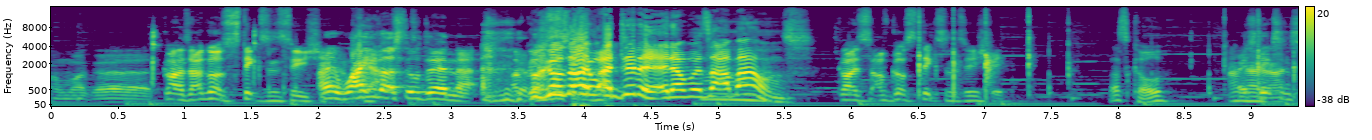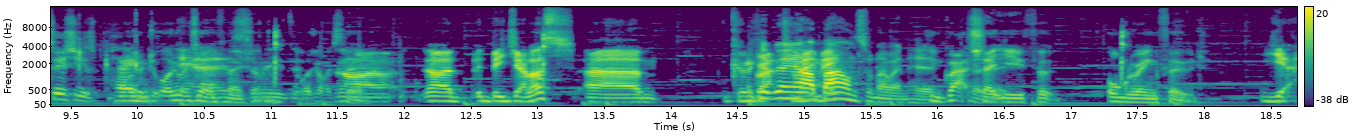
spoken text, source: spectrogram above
Oh my god. guys, I've got sticks and sushi. Hey, why are you Yeah. lot still doing that? Because I, I did it and I was out of bounds. Guys, I've got sticks and sushi. That's cool. I Hey, know, sticks right? and sushi is What pain. do what do you want to do Yeah, information? it's amazing. What do you want me to do? Uh, uh, be jealous. Um, I kept congratulate going out of me. bounds when I went here. Congratulate Totally. you for ordering food. Yeah,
